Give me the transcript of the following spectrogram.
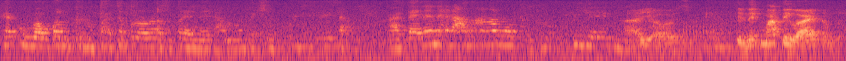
kayak wong kon berubah ceprono seprene ramu besok. Katene nek ra mangan piye. Ayo, dinikmati wae, teman.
